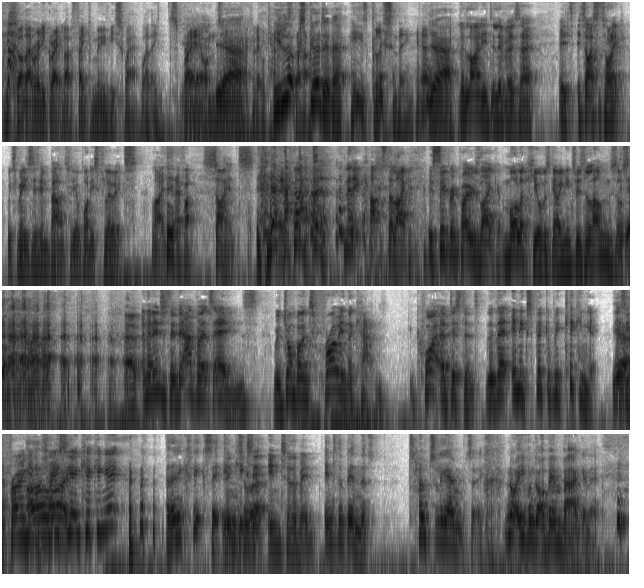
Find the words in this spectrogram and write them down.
He's got that really great like fake movie sweat where they spray it onto Yeah. like a little can. he looks good in it. He's glistening. Yeah. Yeah. The line he delivers, uh, it's, it's isotonic, which means it's in balance with your body's fluids. Like F- science, and, then it, and then it cuts to like it's superimposed like molecules going into his lungs or something. like. Uh, and then interesting, the advert ends with John Barnes throwing the can quite a distance. That they're inexplicably kicking it. Is he Yeah. throwing it Oh, and chasing right. it and kicking it? And then he kicks it and into, kicks a- it into the bin. into the bin that's totally empty. Not even got a bin bag in it.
